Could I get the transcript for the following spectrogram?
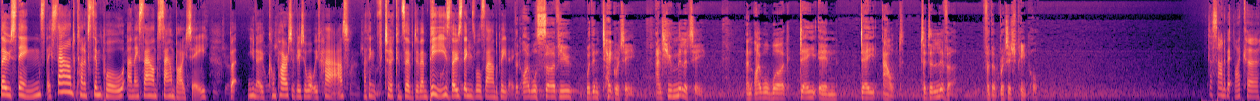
those things they sound kind of simple and they sound soundbitey, but you know comparatively to what we've had, I think to Conservative MPs those things will sound appealing. That I will serve you with integrity and humility, and I will work day in, day out to deliver for the British people. Does sound a bit like a,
